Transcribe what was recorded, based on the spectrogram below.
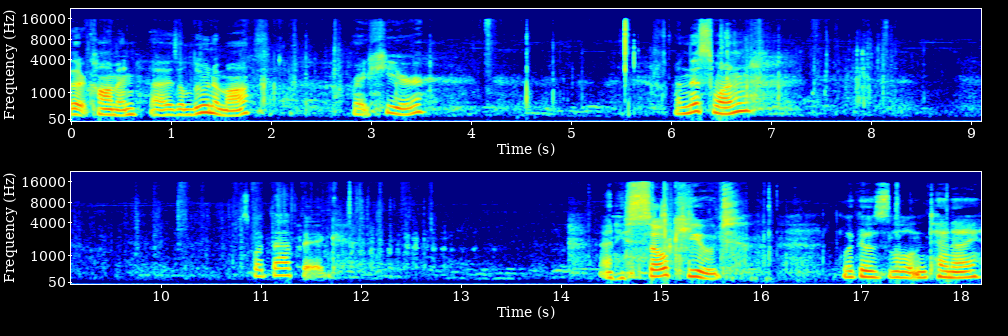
they're common. Uh, is a Luna moth right here. And this one, is about that big. And he's so cute. Look at his little antennae.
